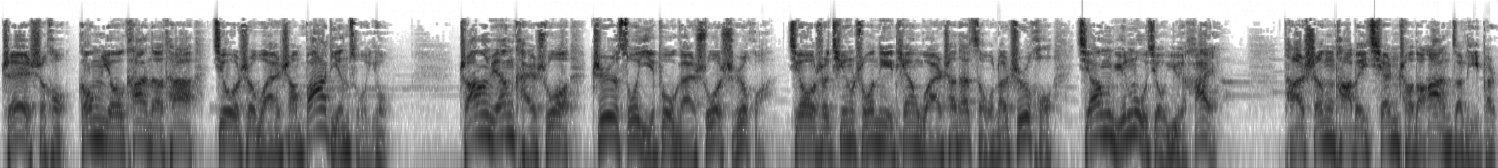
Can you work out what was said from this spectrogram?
这时候，工友看到他，就是晚上八点左右。张元凯说：“之所以不敢说实话，就是听说那天晚上他走了之后，江云路就遇害了，他生怕被牵扯到案子里边。”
